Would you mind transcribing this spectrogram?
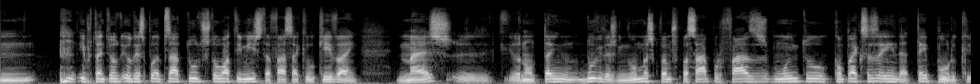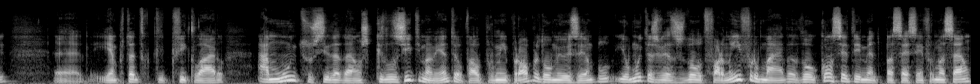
Um, e, portanto, eu, eu apesar de tudo, estou otimista face àquilo que aí vem. Mas uh, eu não tenho dúvidas nenhumas que vamos passar por fases muito complexas ainda. Até porque, uh, e é importante que, que fique claro, há muitos cidadãos que legitimamente, eu falo por mim próprio, dou o meu exemplo, eu muitas vezes dou de forma informada, dou consentimento para acesso à informação,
